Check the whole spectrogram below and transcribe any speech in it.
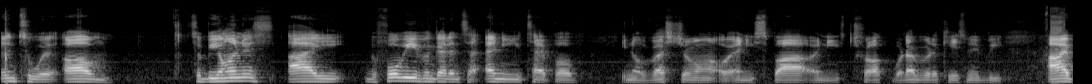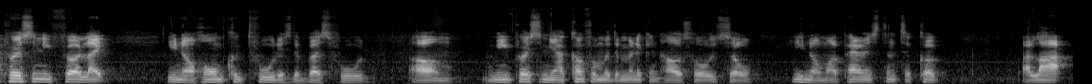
into it, um, to be honest, I before we even get into any type of you know restaurant or any spot or any truck, whatever the case may be, I personally feel like you know home cooked food is the best food. Um, me personally, I come from a Dominican household, so you know my parents tend to cook a lot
